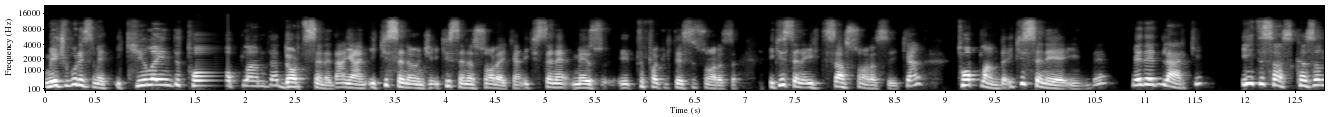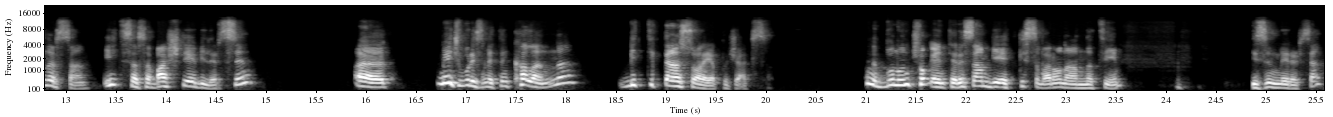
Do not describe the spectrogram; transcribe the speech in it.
mecbur hizmet iki yıla indi toplamda dört seneden yani iki sene önce iki sene sonrayken iki sene mez e, tıp fakültesi sonrası iki sene ihtisas sonrasıyken toplamda iki seneye indi ve dediler ki ihtisas kazanırsan ihtisasa başlayabilirsin e, mecbur hizmetin kalanını bittikten sonra yapacaksın. Şimdi bunun çok enteresan bir etkisi var onu anlatayım. İzin verirsen.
